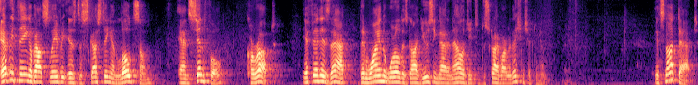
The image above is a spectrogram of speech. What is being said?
everything about slavery is disgusting and loathsome and sinful, corrupt, if it is that, then why in the world is God using that analogy to describe our relationship to Him? It's not that.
